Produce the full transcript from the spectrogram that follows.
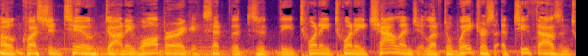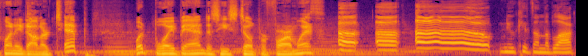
Oh, question two. Donnie Wahlberg accepted the, the 2020 challenge and left a waitress a $2,020 tip. What boy band does he still perform with? Uh, Uh, uh, New Kids on the Block.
